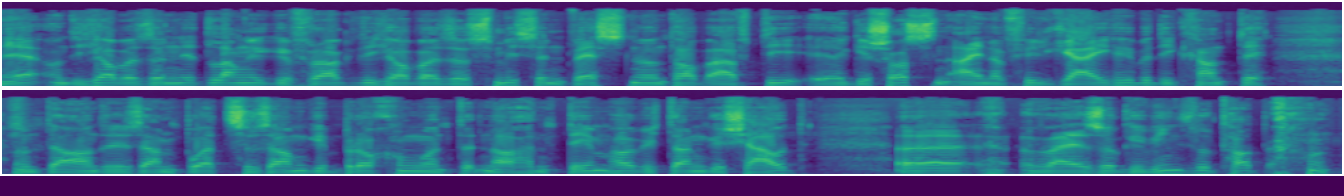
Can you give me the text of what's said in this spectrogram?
Ja, und ich habe also nicht lange gefragt, ich habe also Smith Weston und habe auf die äh, geschossen. Einer fiel gleich über die Kante und der andere ist an Bord zusammengebrochen und nach dem habe ich dann geschaut, äh, weil er so gewinselt hat und,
